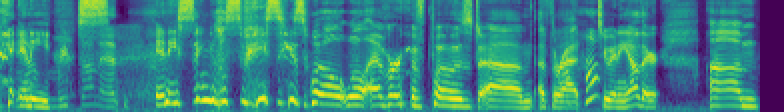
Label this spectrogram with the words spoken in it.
any done it. any single species will will ever have posed um, a threat Uh-huh. to any other. Um,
